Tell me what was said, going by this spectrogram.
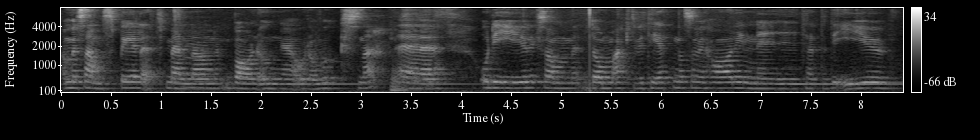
ja, med samspelet mellan barn, unga och de vuxna. Mm. Eh, och det är ju liksom de aktiviteterna som vi har inne i tältet, det är ju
